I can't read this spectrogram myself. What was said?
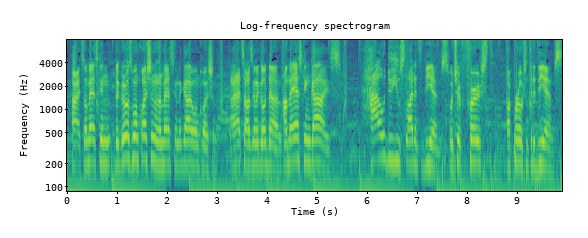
Alright, so I'm asking the girls one question and I'm asking the guy one question. Alright, that's how it's gonna go down. I'm asking guys how do you slide into DMs? What's your first approach into the DMs?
